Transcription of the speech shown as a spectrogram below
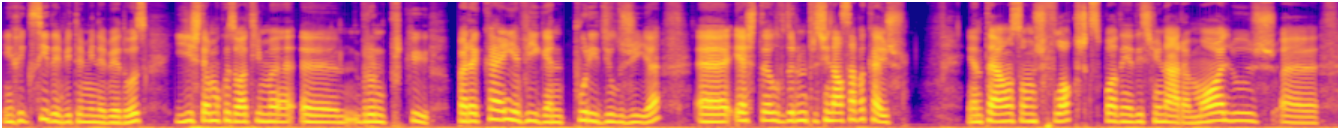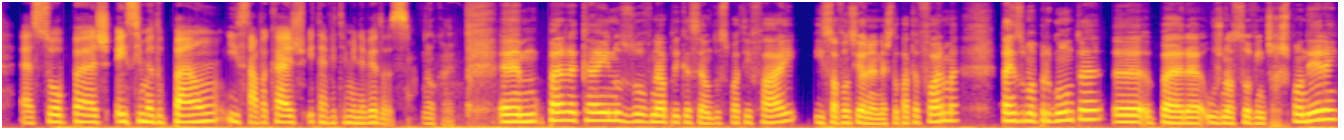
enriquecida em vitamina B12, e isto é uma coisa ótima, uh, Bruno, porque para quem é vegan por ideologia, esta levedura nutricional sabe a queijo. Então são os flocos que se podem adicionar a molhos, a sopas, em cima do pão e sabe a queijo e tem vitamina B12. Ok. Um, para quem nos ouve na aplicação do Spotify e só funciona nesta plataforma, tens uma pergunta uh, para os nossos ouvintes responderem.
